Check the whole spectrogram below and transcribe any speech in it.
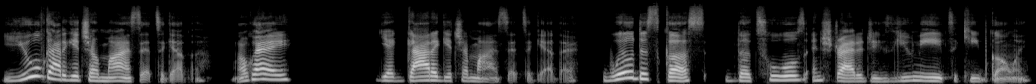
you've got to get your mindset together. Okay. You got to get your mindset together. We'll discuss the tools and strategies you need to keep going.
